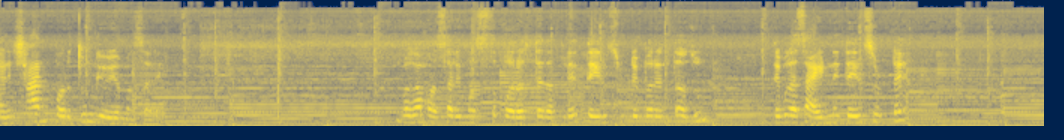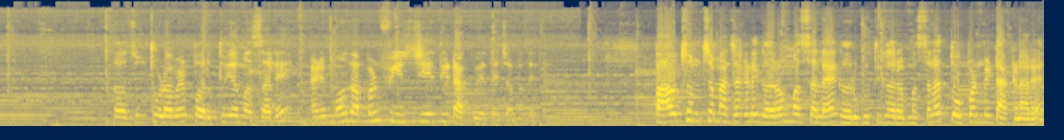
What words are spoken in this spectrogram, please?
आणि छान परतून घेऊया मसाले. बघा मसाले मस्त परततात आपले तेल सुटेपर्यंत अजून ते बघा साईडने तेल सुटते तर अजून थोडा वेळ परतूया मसाले आणि मग आपण फिश जी आहे ती टाकूया त्याच्यामध्ये. पाव चमचा माझ्याकडे गरम मसाला आहे घरगुती गरम मसाला तो पण मी टाकणार आहे.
